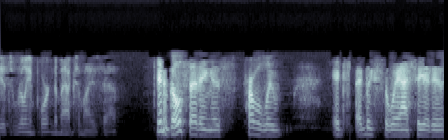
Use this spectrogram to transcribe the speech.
it's really important to maximize that. You know, goal setting is probably it's at least the way I see it is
